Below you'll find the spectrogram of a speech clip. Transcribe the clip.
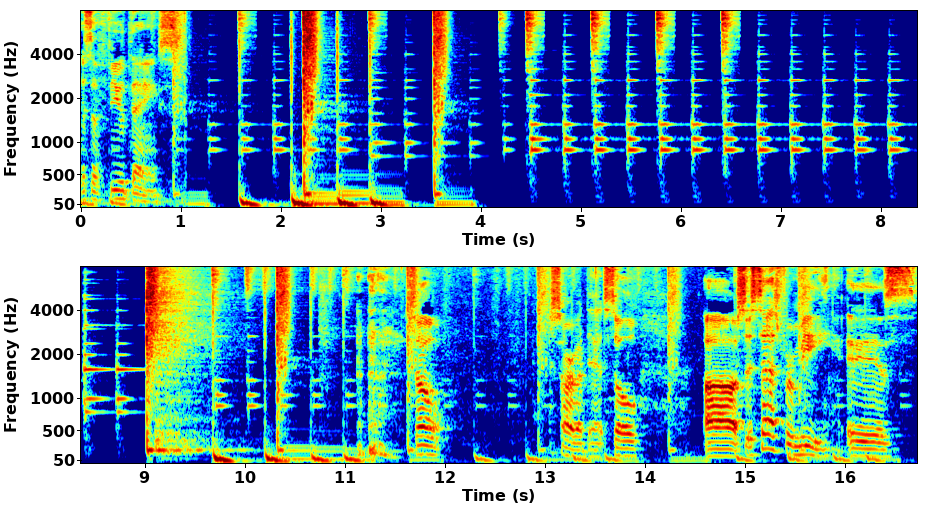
it's a few things. so, sorry about that. So, uh, success for me is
